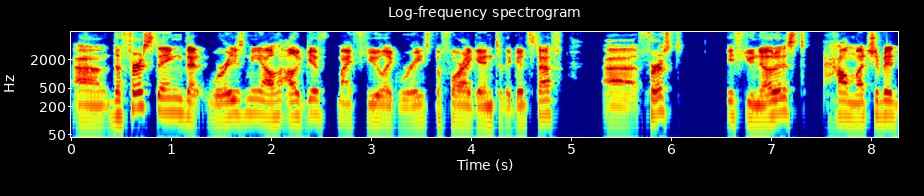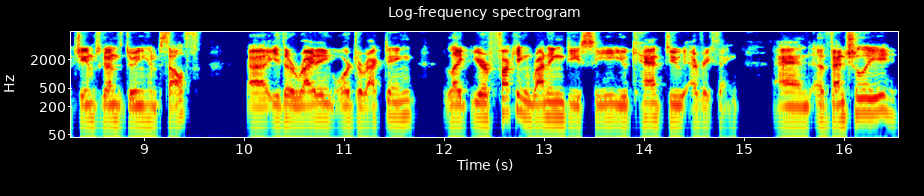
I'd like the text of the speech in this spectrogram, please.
Um, the first thing that worries me, I'll I'll give my few like worries before I get into the good stuff. Uh, first, if you noticed how much of it James Gunn's doing himself uh, either writing or directing. Like you're fucking running DC, you can't do everything. And eventually,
